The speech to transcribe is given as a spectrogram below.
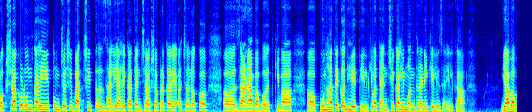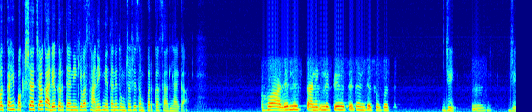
पक्षाकडून काही तुमच्याशी बातचीत झाली आहे का त्यांच्या अशा प्रकारे अचानक जाण्याबाबत किंवा पुन्हा ते कधी येतील किंवा त्यांची काही मंथरणी केली जाईल का? याबाबत काही पक्षाच्या कार्यकर्त्यांनी किंवा स्थानिक नेत्यांनी तुमच्याशी संपर्क साधलाय का? हो आलेले स्थानिक नेते होते त्यांच्यासोबत. जी. जी.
